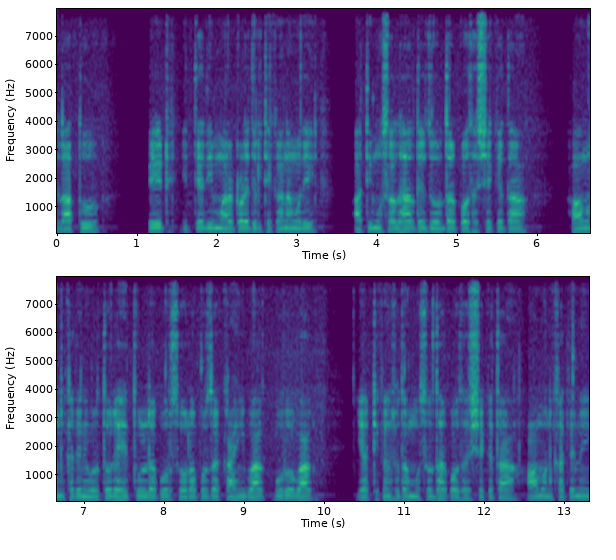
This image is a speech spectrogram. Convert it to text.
लातूर पेठ इत्यादी मराठवाड्यातील ठिकाणामध्ये अतिमुसळधार ते जोरदार पावसाची शक्यता हवामान खात्याने वर्तवली आहे तुळजापूर सोलापूरचा काही भाग पूर्व भाग या ठिकाणीसुद्धा मुसळधार पावसाची शक्यता हवामान खात्याने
